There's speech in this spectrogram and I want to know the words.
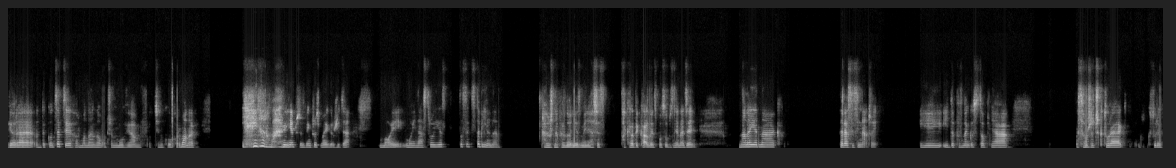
biorę antykoncepcję hormonalną, o czym mówiłam w odcinku o hormonach. I normalnie przez większość mojego życia mój, mój nastrój jest dosyć stabilny. A już na pewno nie zmienia się w tak radykalny sposób z dnia na dzień. No ale jednak teraz jest inaczej. I, i do pewnego stopnia są rzeczy, które, których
